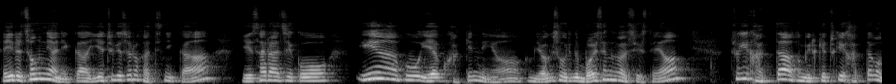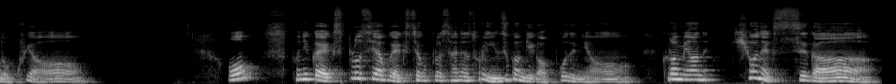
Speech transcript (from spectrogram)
자, 얘를 정리하니까 얘 두 개 서로 같으니까 얘 사라지고 얘하고 얘하고 같겠네요. 그럼 여기서 우리는 뭘 생각할 수 있어요? 두 개 같다. 그럼 이렇게 두 개 같다고 놓고요. 어? 보니까 x 플러스하고 x제곱 플러스 하는 서로 인수관계가 없거든요. 그러면 q1x가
